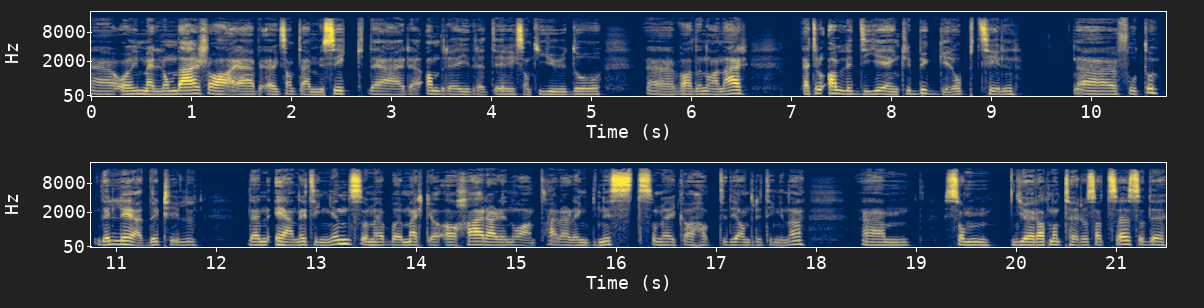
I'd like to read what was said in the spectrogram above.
Uh, og imellom der så har jeg sant, Det er musikk, det er andre idretter, sant, judo, uh, hva det nå enn er. Jeg tror alle de egentlig bygger opp til uh, foto. Det leder til den ene tingen som jeg bare merker at her er det noe annet. Her er det en gnist som jeg ikke har hatt i de andre tingene. Um, som gjør at man tør å satse. Så det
